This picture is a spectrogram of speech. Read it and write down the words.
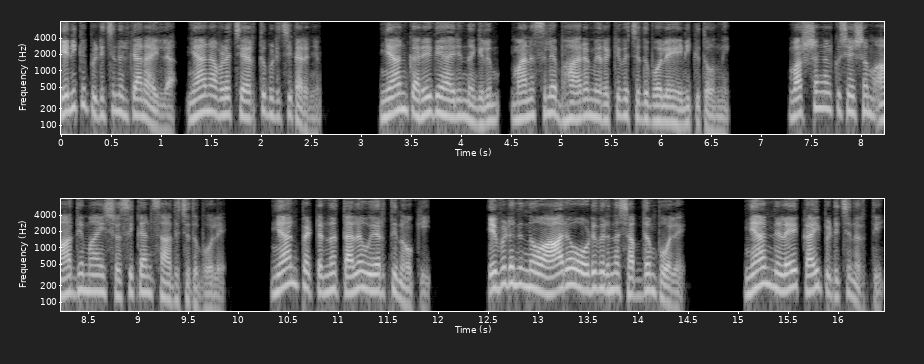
എനിക്ക് പിടിച്ചു നിൽക്കാനായില്ല. ഞാൻ അവളെ ചേർത്തു പിടിച്ചു കരഞ്ഞു. ഞാൻ കരയുകയായിരുന്നെങ്കിലും മനസ്സിലെ ഭാരം ഇറക്കി വെച്ചതുപോലെ എനിക്ക് തോന്നി. വർഷങ്ങൾക്കുശേഷം ആദ്യമായി ശ്വസിക്കാൻ സാധിച്ചതുപോലെ. ഞാൻ പെട്ടെന്ന് തല ഉയർത്തി നോക്കി. എവിടെ നിന്നോ ആരോ ഓടിവരുന്ന ശബ്ദം പോലെ. ഞാൻ നിളയെ കൈ പിടിച്ചു നിർത്തി.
